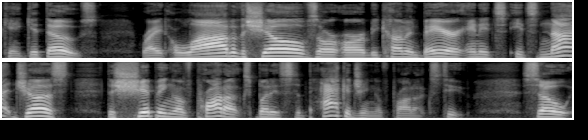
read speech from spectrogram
Can't get those. Right? A lot of the shelves are, are becoming bare and it's it's not just the shipping of products, but it's the packaging of products too. So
